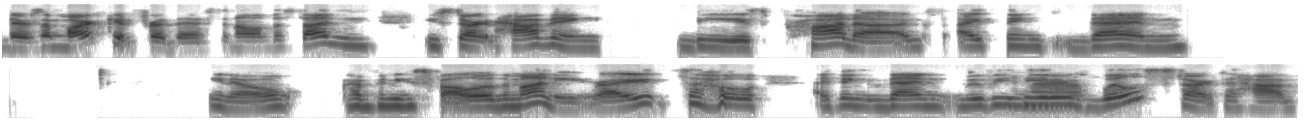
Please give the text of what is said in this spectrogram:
there's a market for this and all of a sudden you start having these products i think then you know companies follow the money right so i think then movie Yeah. theaters will start to have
